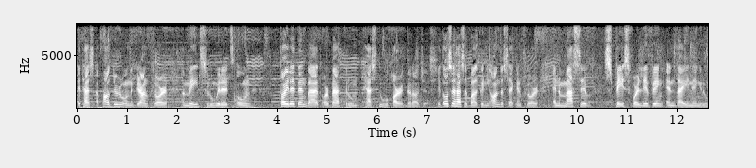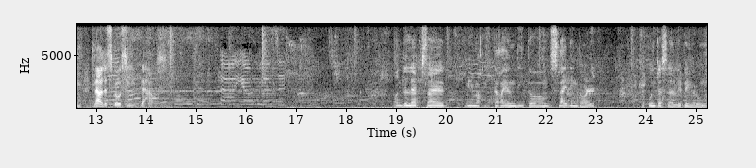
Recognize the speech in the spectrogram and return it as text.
It has a powder room on the ground floor, a maid's room with its own toilet and bath or bathroom has two car garages. It also has a balcony on the second floor and a massive space for living and dining room. Now let's go see the house. On the left side, may makita kayo dito sliding door papunta sa living room.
